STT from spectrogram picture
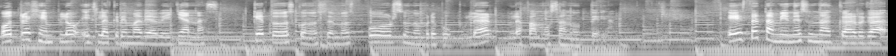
Otro ejemplo es la crema de avellanas, que todos conocemos por su nombre popular, la famosa Nutella. Esta también es una carga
